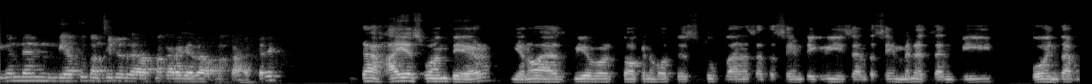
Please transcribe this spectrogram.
even then, we have to consider the Atmakara as Atmakara, correct? the highest one there, you know, as we were talking about this two planets at the same degrees and the same minutes, then we go in the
